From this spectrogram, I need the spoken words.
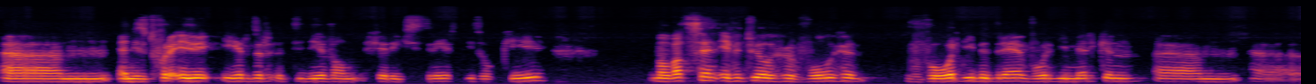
Um, en is het voor e-, eerder het idee van geregistreerd is oké. Maar wat zijn eventueel gevolgen voor die bedrijven, voor die merken um, uh,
